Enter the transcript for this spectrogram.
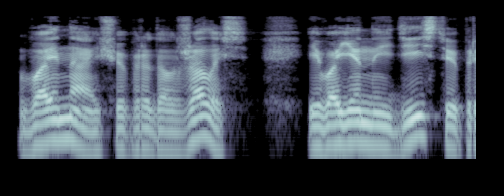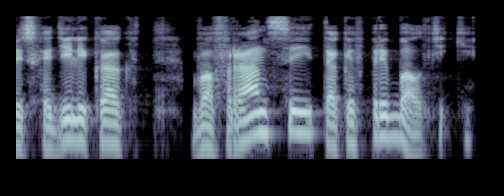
Война еще продолжалась, и военные действия происходили как во Франции, так и в Прибалтике.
